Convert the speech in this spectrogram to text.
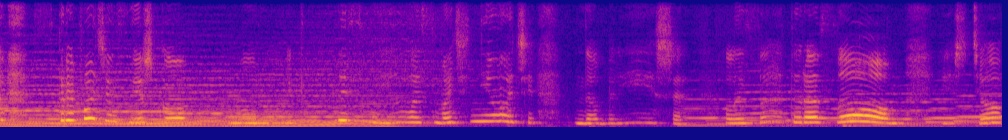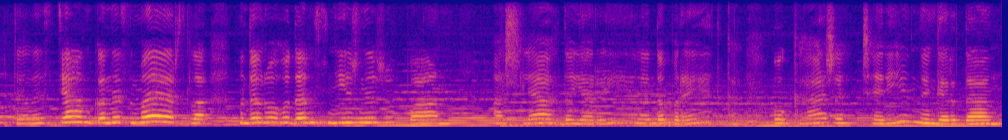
скрипочим сніжком. Мурульки, візьми сміялась смачнючі, добріше лизати разом. І щоб ти листянко не змерзла, в дорогу дам сніжний жупан, а шлях до Ярила, до предка укаже чарівний гердан.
